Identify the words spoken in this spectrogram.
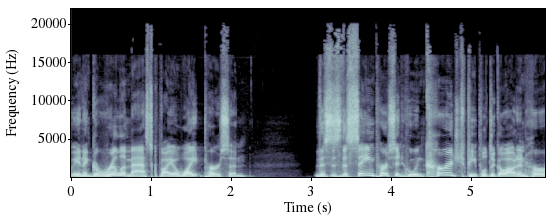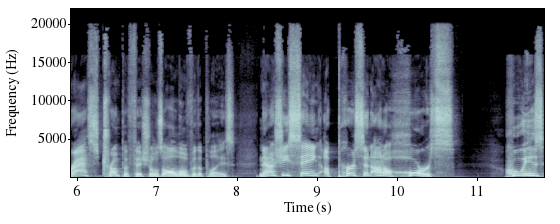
in a gorilla mask by a white person. This is the same person who encouraged people to go out and harass Trump officials all over the place. Now she's saying a person on a horse who is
